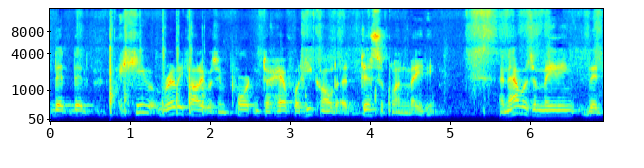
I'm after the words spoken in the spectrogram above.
that, that he really thought it was important to have what he called a discipline meeting. And that was a meeting that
